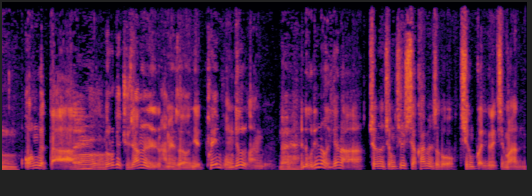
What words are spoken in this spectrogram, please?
음. 옮겼다 네. 이렇게 주장을 하면서 이제 프레임 공격을 가는 거예요. 네. 근데 우리는 언제나 저는 정치를 시작하면서도 지금까지 그랬지만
